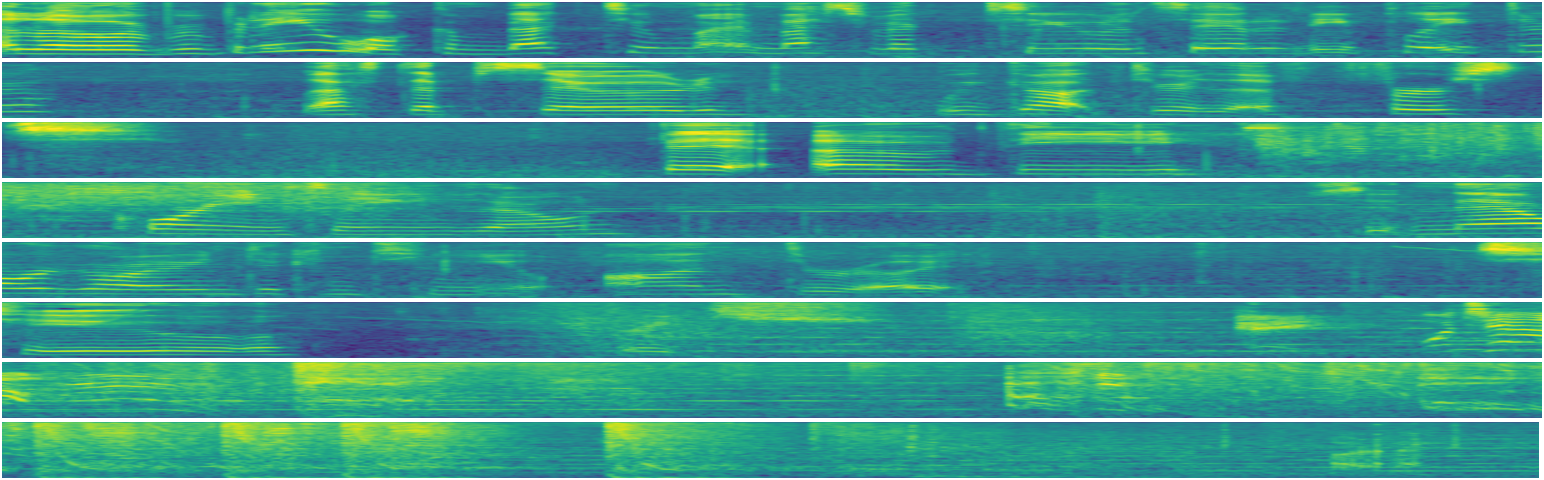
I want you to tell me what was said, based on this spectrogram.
Hello everybody, welcome back to my Mass Effect 2 Insanity playthrough. Last episode, we got through the first bit of the quarantine zone. So now we're going to continue on through it to reach. Hey, watch out! Alright.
